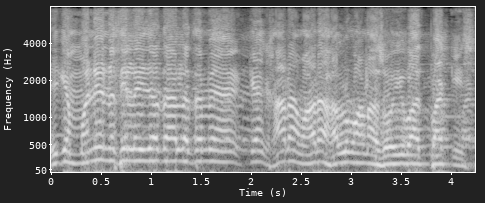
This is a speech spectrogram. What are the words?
એ કે મને નથી લઈ જતા એટલે તમે ક્યાંક હારા મારા હલવાના છો એ વાત પાકી છે.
